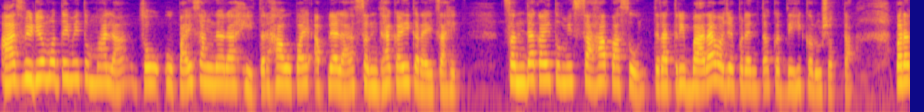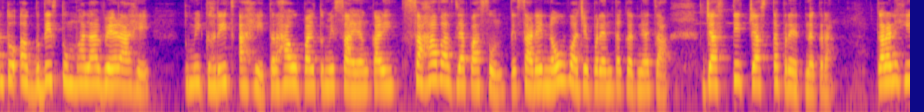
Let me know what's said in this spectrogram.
आज व्हिडिओमध्ये मी तुम्हाला जो उपाय सांगणार आहे तर हा उपाय आपल्याला संध्याकाळी करायचा आहे. संध्याकाळी तुम्ही सहापासून ते रात्री बारा वाजेपर्यंत कधीही करू शकता. परंतु अगदीच तुम्हाला वेळ आहे तुम्ही घरीच आहे तर हा उपाय तुम्ही सायंकाळी सहा वाजल्यापासून ते साडेनऊ वाजेपर्यंत करण्याचा जास्तीत जास्त प्रयत्न करा. कारण ही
